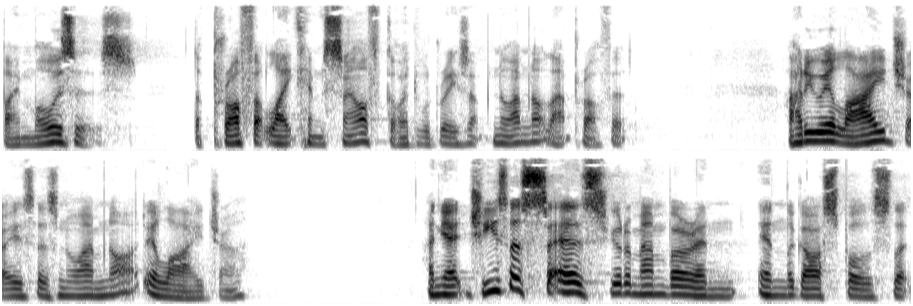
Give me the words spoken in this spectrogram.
by Moses, the prophet like himself God would raise up. No, I'm not that prophet. Are you Elijah? He says, No, I'm not Elijah. And yet, Jesus says, you remember in, in the Gospels, that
